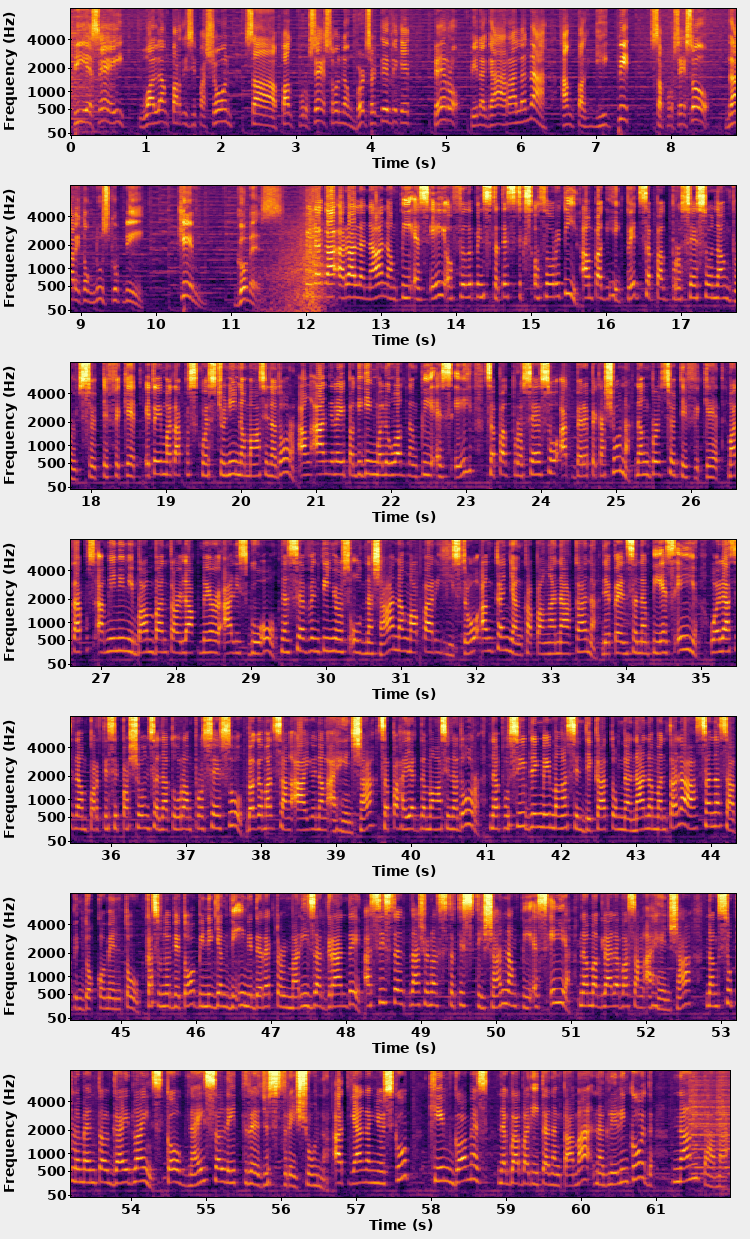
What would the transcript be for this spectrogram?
PSA walang partisipasyon sa pagproseso ng birth certificate pero pinag-aaralan na ang paghihigpit sa proseso. Naritong news scoop ni Kim Gomez. Pinag-aaralan na ng PSA o Philippine Statistics Authority ang paghihigpit sa pagproseso ng birth certificate. Ito ay matapos questionin ng mga senador ang anilay pagiging maluwag ng PSA sa pagproseso at verifikasyon ng birth certificate. Matapos aminin ni Bamban Tarlac Mayor Alice Guo na 17 years old na siya nang maparehistro ang kanyang kapanganakan. Depensa ng PSA, wala silang partisipasyon sa naturang proseso bagamat sang-ayon ng ahensya sa pahayag ng mga senador na posibleng may mga sindikatong nananamantala sa nasabing dokumento. Kasunod nito, binigyang diin ni Director Mariza Grande, Assistant National Statistician ng PSA, na maglalabas ang ahensya ng supplemental guidelines kaugnay sa late registration. At yan ang news scoop, Kim Gomez, nagbabalita ng tama, naglilingkod ng tama.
